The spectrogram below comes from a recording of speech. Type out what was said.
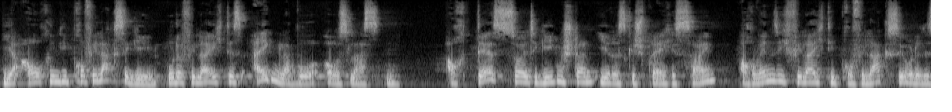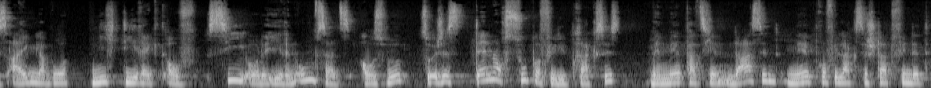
ja auch in die Prophylaxe gehen oder vielleicht das Eigenlabor auslasten. Auch das sollte Gegenstand Ihres Gespräches sein, auch wenn sich vielleicht die Prophylaxe oder das Eigenlabor nicht direkt auf Sie oder Ihren Umsatz auswirkt, so ist es dennoch super für die Praxis, wenn mehr Patienten da sind, mehr Prophylaxe stattfindet,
